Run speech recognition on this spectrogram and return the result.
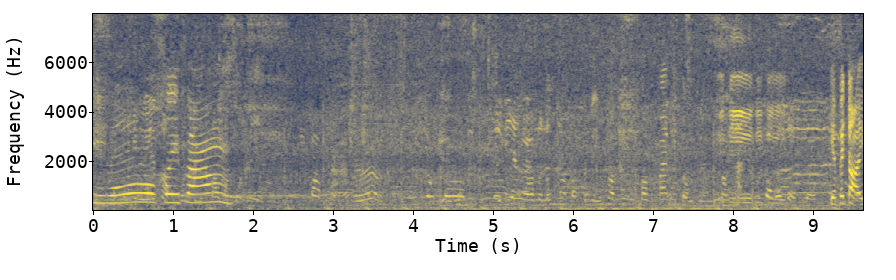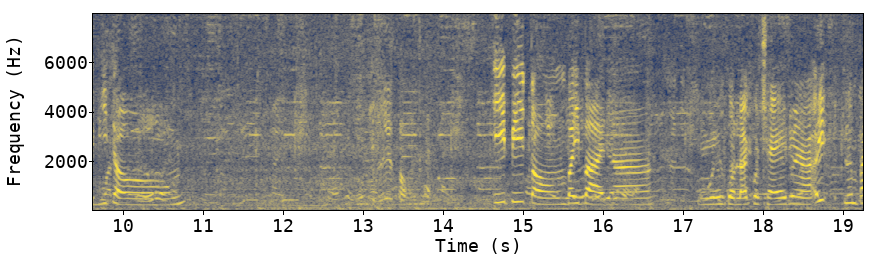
อีกแล้วเคยฟังป้องหาเออไอ้นี่ยังไงมันต้องปกติป้อมป้อมป้านี่ตรงดีดีดีต้องเสร็จเลยอย่าไปต่ออีพีสอง สองอีพีสองบายบายนะอย่าลืมกดไลค์กดแชร์ด้วยนะ เอ้ยลืมไป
